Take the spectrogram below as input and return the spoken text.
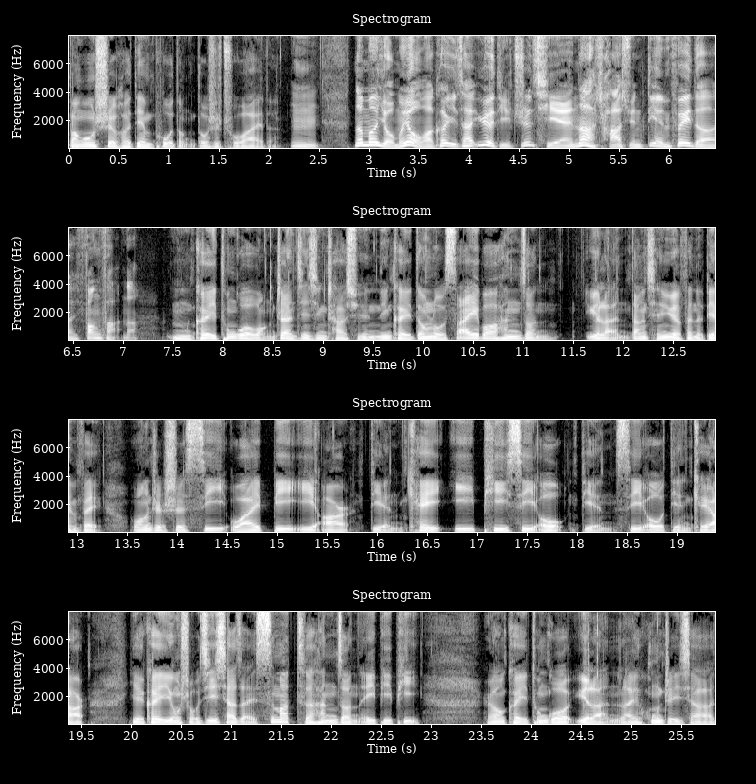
办公室和店铺等都是除外的。嗯，那么有没有啊，可以在月底之前呢查询电费的方法呢？嗯，可以通过网站进行查询。您可以登录 Cyber Hanzon 预览当前月份的电费，网址是 c y b e r 点 k e p c o 点 c o 点 k r，也可以用手机下载 Smart Hanzon A P P，然后可以通过预览来控制一下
